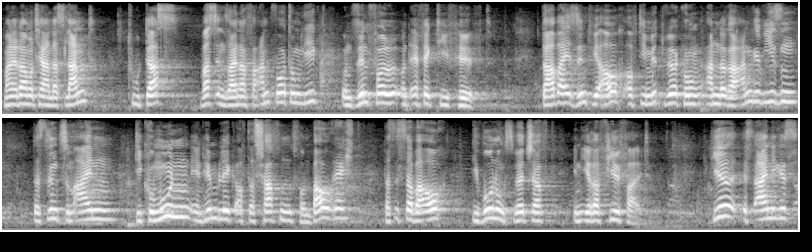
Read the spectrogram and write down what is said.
Meine Damen und Herren, das Land tut das, was in seiner Verantwortung liegt und sinnvoll und effektiv hilft. Dabei sind wir auch auf die Mitwirkung anderer angewiesen. Das sind zum einen die Kommunen im Hinblick auf das Schaffen von Baurecht. Das ist aber auch die Wohnungswirtschaft in ihrer Vielfalt. Hier ist einiges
